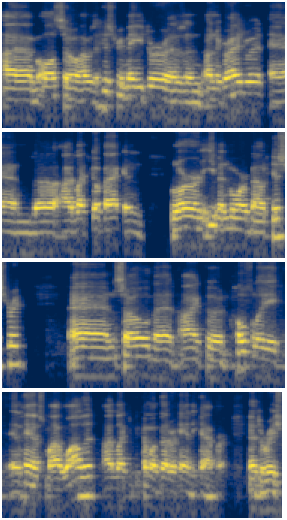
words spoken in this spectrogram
Um, also, I was a history major as an undergraduate, and uh, I'd like to go back and learn even more about history. And so that I could hopefully enhance my wallet, I'd like to become a better handicapper at the race.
